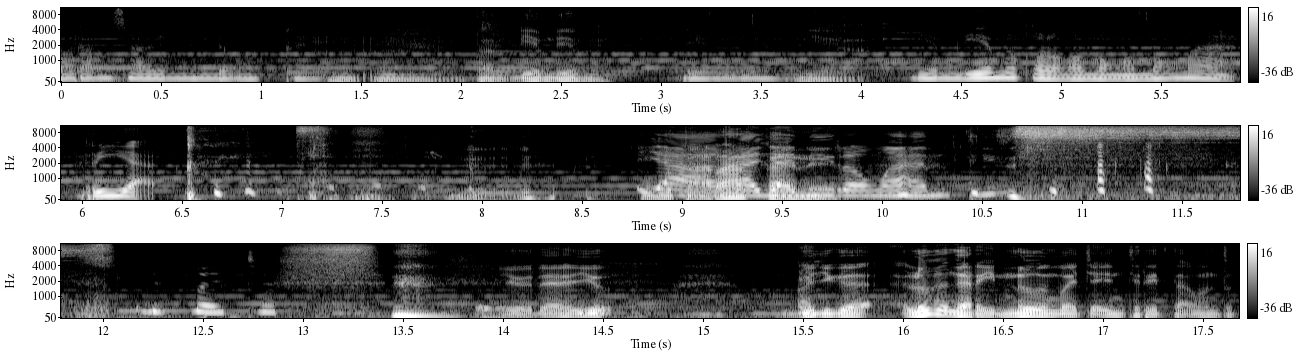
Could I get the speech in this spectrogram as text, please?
orang saling mendoakan. Mm-mm. Ntar diam-diam ya? Diam-diam. Iya. Diam-diam lo kalau ngomong-ngomong mah. Ria Mengutarakan ya. romantis. Aduh bacot Yaudah yuk. Gue juga Lu gak rindu bacain cerita untuk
